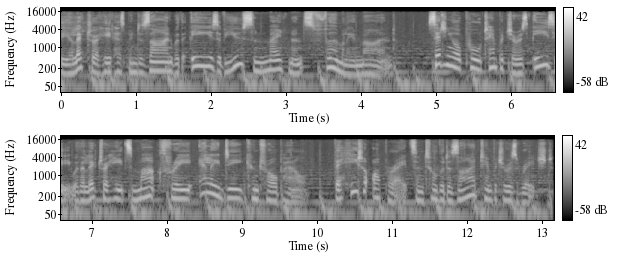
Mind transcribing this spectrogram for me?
The ElectroHeat has been designed with ease of use and maintenance firmly in mind. Setting your pool temperature is easy with ElectroHeat's Mark III LED control panel. The heater operates until the desired temperature is reached.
